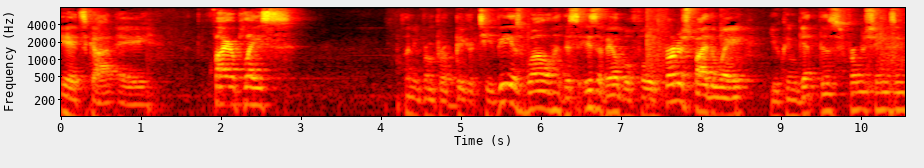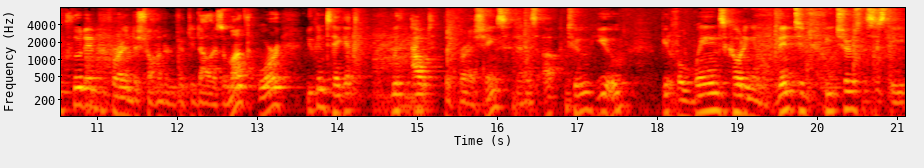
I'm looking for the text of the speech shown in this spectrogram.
It's got a fireplace, Plenty of room for a bigger TV as well. This is available fully furnished, by the way. You can get this furnishings included for an additional $150 a month, or you can take it without the furnishings. That is up to you. Beautiful wainscoting and vintage features. This is the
